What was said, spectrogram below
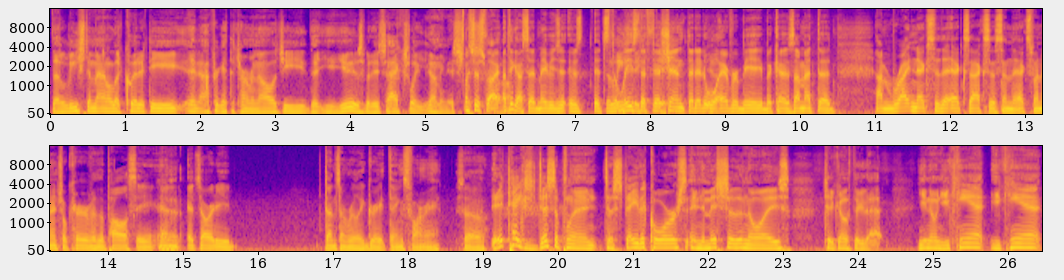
the least amount of liquidity, and I forget the terminology that you use, but it's actually, I mean, it's, it's just, I, I, think I said maybe it was, it's the, the least, least, efficient, efficient that it yeah. will ever be because I'm at the, I'm right next to the x axis and the exponential curve of the policy, and yeah. it's already done some really great things for me. So it takes discipline to stay the course in the midst of the noise to go through that. You know, you can't, you can't,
